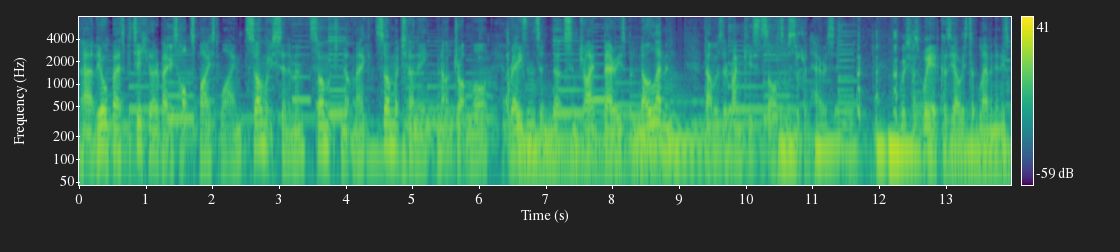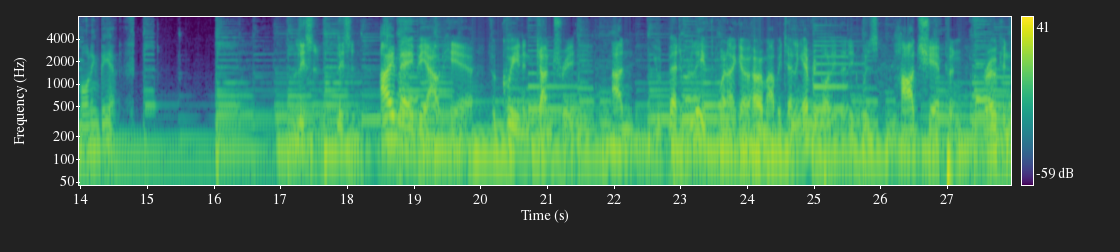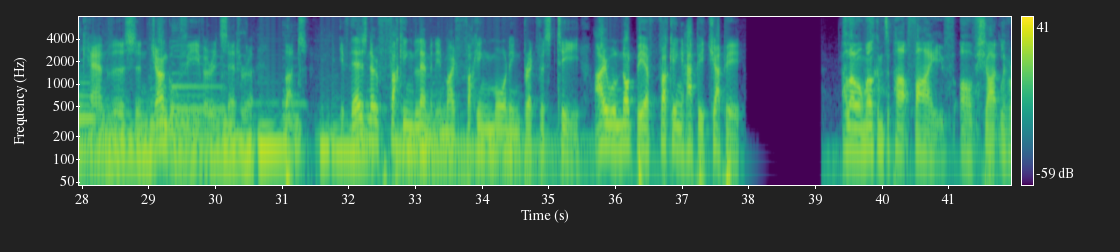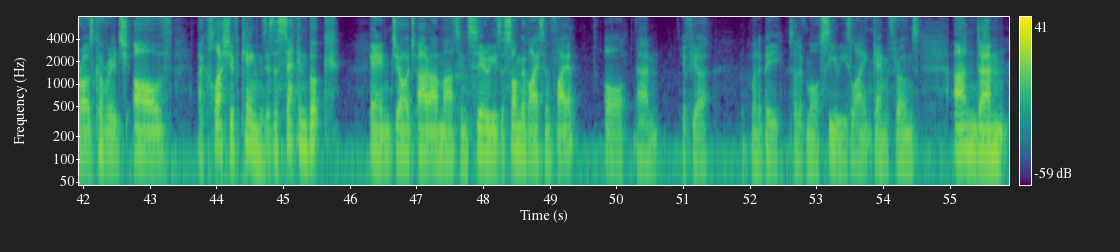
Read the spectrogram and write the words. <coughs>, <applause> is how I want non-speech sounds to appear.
Uh, the old bear's particular about his hot spiced wine. So much cinnamon, so much nutmeg, so much honey, but not a drop more. Raisins and nuts and dried berries, but no lemon. That was the rankest sort of southern heresy. <laughs> Which was weird because he always took lemon in his morning beer. Listen, listen. I may be out here for Queen and Country, and you'd better believe that when I go home, I'll be telling everybody that it was hardship and broken canvas and jungle fever, etc. But if there's no fucking lemon in my fucking morning breakfast tea, I will not be a fucking happy chappy. Hello and welcome to part five of Shark Liver Oil's coverage of A Clash of Kings. It's the second book in George R. R. Martin's series, A Song of Ice and Fire, or um, if you want to be sort of more series-like, Game of Thrones. And um,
